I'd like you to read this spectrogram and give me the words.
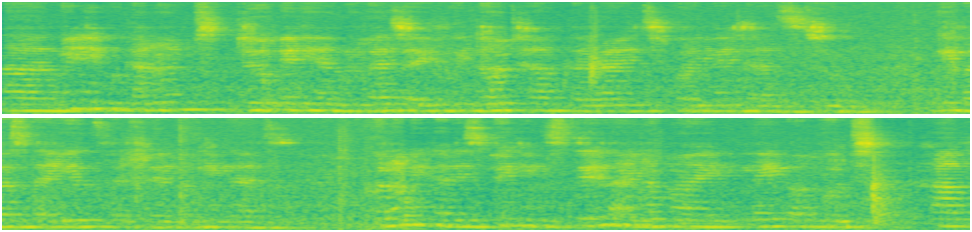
Uh, meaning we cannot do any agriculture if we don't have the right pollinators to give us the yields that we are looking at. Economically speaking, still, I know my neighbor would have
